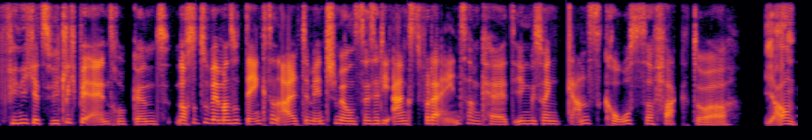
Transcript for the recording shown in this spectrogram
Finde ich jetzt wirklich beeindruckend. Noch dazu, wenn man so denkt an alte Menschen bei uns, da ist ja die Angst vor der Einsamkeit irgendwie so ein ganz großer Faktor. Ja, und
